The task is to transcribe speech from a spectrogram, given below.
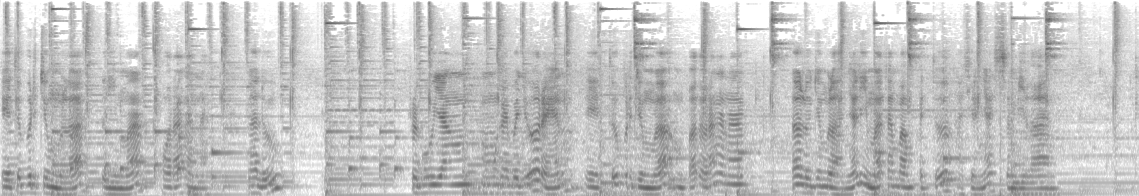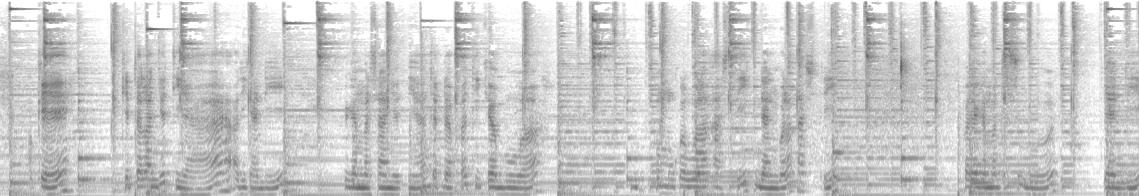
yaitu berjumlah 5 orang anak. Lalu regu yang memakai baju oranye itu berjumlah 4 orang anak. Lalu jumlahnya 5 tambah 4 itu hasilnya 9. Oke, kita lanjut ya adik-adik. Gambar selanjutnya terdapat tiga buah pemukul bola kastik dan bola kastik pada gambar tersebut. Jadi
